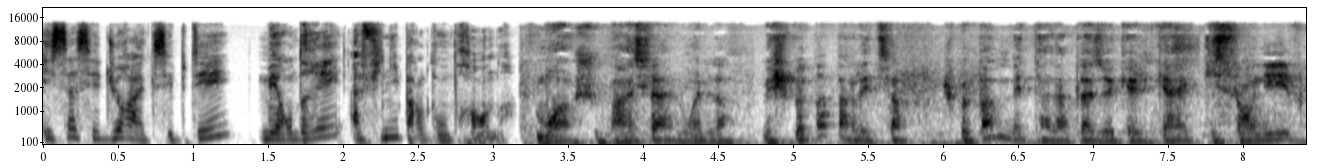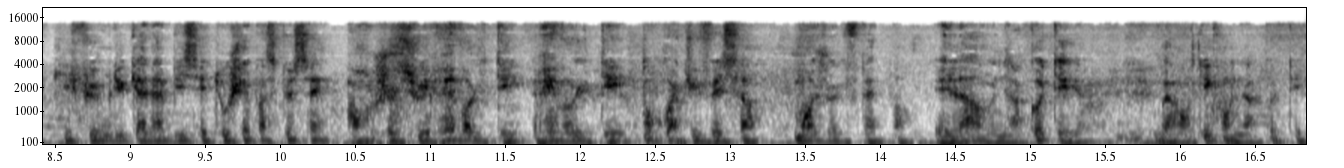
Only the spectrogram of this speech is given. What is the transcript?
et ça, c'est dur à accepter. Mais André a fini par le comprendre. Moi, je suis pas un saint, loin de là. Mais je peux pas parler de ça. Je peux pas me mettre à la place de quelqu'un qui s'enivre, qui fume du cannabis et tout, je sais pas ce que c'est. Alors, je suis révolté, révolté. Pourquoi tu fais ça? Moi, je le ferai pas. Et là, on est à côté. Hein. Je vous garantis qu'on est à côté.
